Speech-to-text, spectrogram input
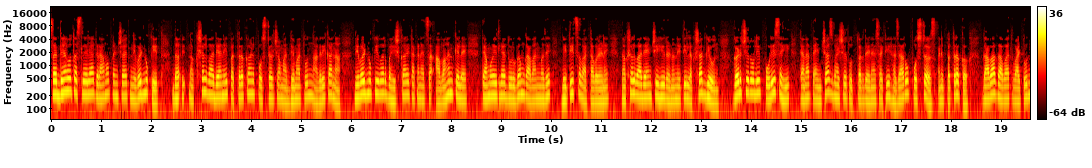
सध्या होत असलेल्या ग्रामपंचायत निवडणुकीत द- नक्षलवाद्यांनी पत्रकं आणि पोस्टरच्या माध्यमातून नागरिकांना निवडणुकीवर बहिष्कार टाकण्याचं आवाहन केलंय. त्यामुळे इथल्या दुर्गम गावांमध्ये भीतीचं वातावरण आहे. नक्षलवाद्यांची ही रणनीती लक्षात घेऊन गडचिरोली पोलीसही त्यांना त्यांच्याच भाषेत उत्तर देण्यासाठी हजारो पोस्टर्स आणि पत्रकं गावागावात वाटून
